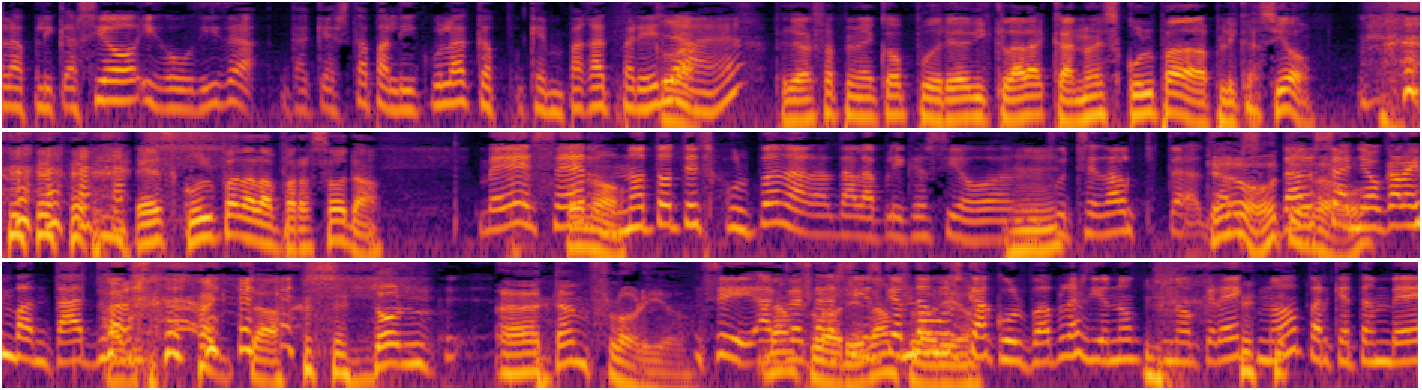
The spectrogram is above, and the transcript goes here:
l'aplicació i gaudir d'aquesta pel·lícula que, que hem pagat per ella, Clar. eh? Però llavors per primer cop podria dir, Clara, que no és culpa de l'aplicació. és culpa de la persona. Bé, és cert, no? no? tot és culpa de, de l'aplicació, mm. potser del, de, del, raó, del raó. senyor que l'ha inventat. però- Exacte. Don uh, Dan Florio. Sí, Dan exacte, Florio, sí, és Dan que hem de Florio. buscar culpables, jo no, no crec, no? Perquè també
